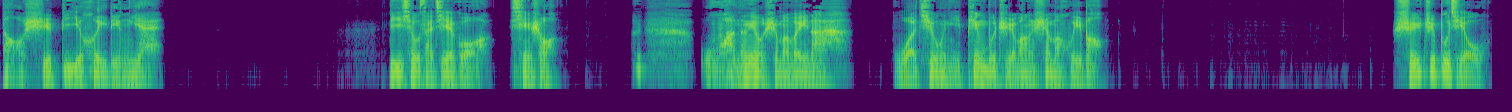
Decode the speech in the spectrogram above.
到时必会灵验。”李秀才接过，心说：“我能有什么危难啊？我救你，并不指望什么回报。”谁知不久。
